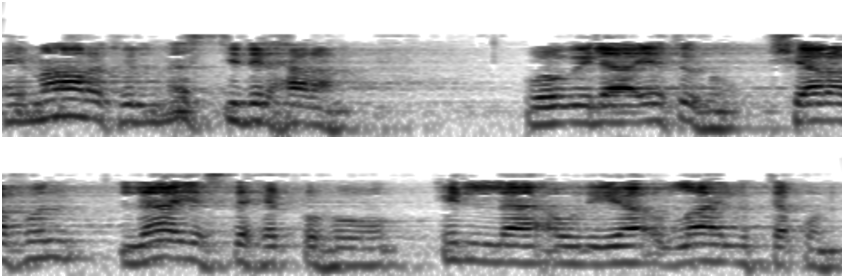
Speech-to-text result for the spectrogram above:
عمارة المسجد الحرام وولايته شرف لا يستحقه إلا أولياء الله المتقون.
